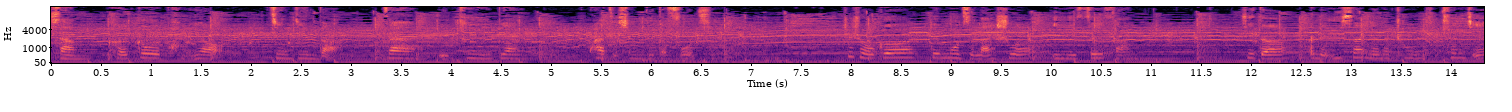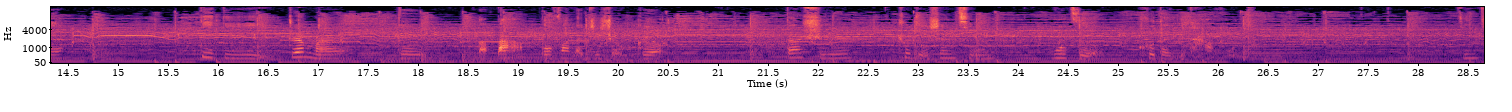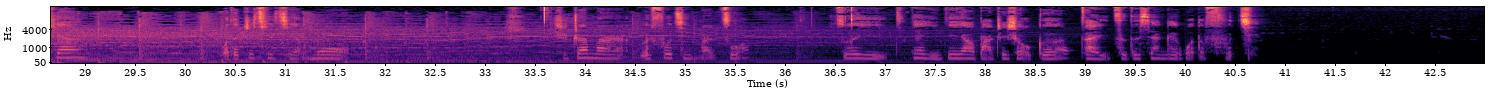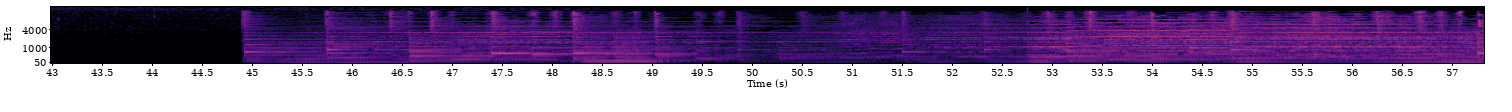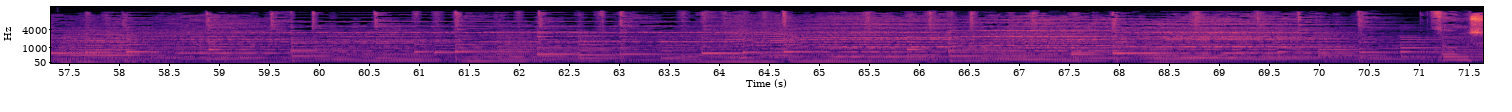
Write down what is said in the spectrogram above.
想和各位朋友静静的再聆听一遍筷子兄弟的父亲。这首歌对木子来说意义非凡。记得二零一三年的春春节，弟弟专门给老爸播放了这首歌，当时触景生情，木子哭得一塌糊涂。今天我的这期节目是专门为父亲而做。所以今天一定要把这首歌再一次的献给我的父亲。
